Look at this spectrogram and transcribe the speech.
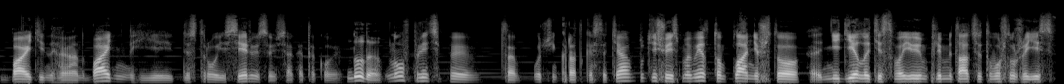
байдинги, анбайдинги, дестрои сервисы и всякое такое. Ну да. Ну, в принципе, это очень краткая статья. Тут еще есть момент в том плане, что э, не делайте свою имплементацию того, что уже есть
